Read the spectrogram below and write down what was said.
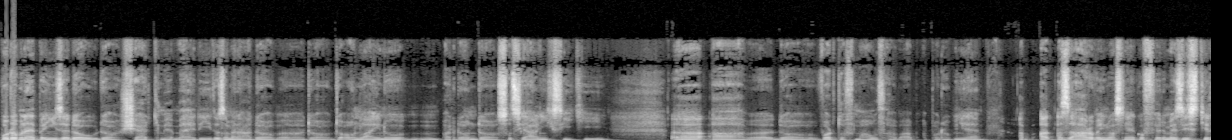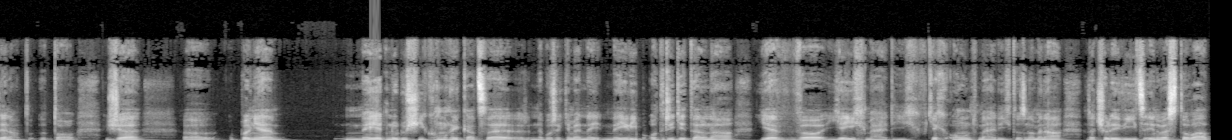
Podobné peníze jdou do shared médií, to znamená do, eh, do, do onlineu, hm, pardon, do sociálních sítí eh, a do word of mouth a, a, podobně. A, a, a zároveň vlastně jako firmy zjistily na to, to že uh, úplně nejjednodušší komunikace, nebo řekněme nej, nejlíp odřiditelná, je v jejich médiích, v těch owned médiích. To znamená, začali víc investovat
